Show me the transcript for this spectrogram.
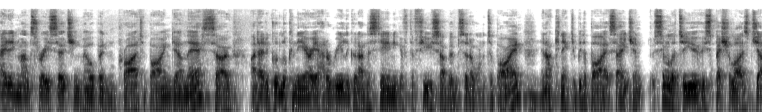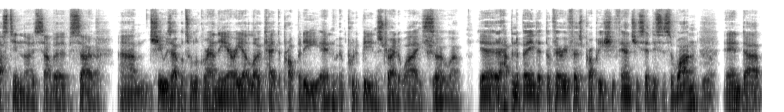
eighteen months researching Melbourne prior to buying down there. So I'd had a good look in the area, had a really good understanding of the few suburbs that I wanted to buy in, Mm. and I connected with a buyer's agent similar to you who specialised just in those suburbs. So um, she was able to look around the area, locate the property, and, and put a bid in straight away. So uh, yeah, it happened to be that the very first property she found, she said, "This is the one," and uh,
